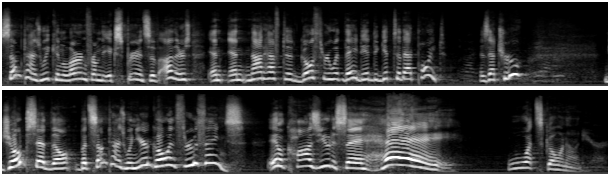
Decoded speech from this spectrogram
Sometimes we can learn from the experience of others and, and not have to go through what they did to get to that point. Is that true? Job said, though, but sometimes when you're going through things, it'll cause you to say, hey, what's going on here?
